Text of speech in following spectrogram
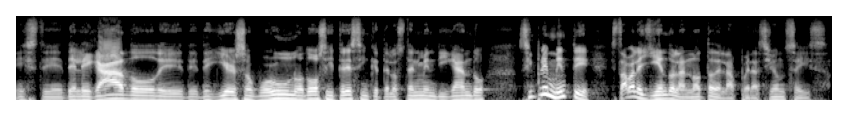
este, de legado, de, de, Gears of War 1, 2 y 3 sin que te lo estén mendigando. Simplemente estaba leyendo la nota de la Operación 6.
